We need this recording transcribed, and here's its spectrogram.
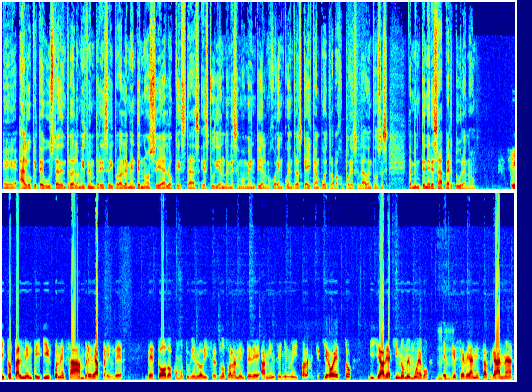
eh, algo que te gusta dentro de la misma empresa y probablemente no sea lo que estás estudiando en ese momento y a lo mejor encuentras que hay campo de trabajo por ese lado. Entonces, también tener esa apertura, ¿no? Sí, totalmente. Ir con esa hambre de aprender de todo, como tú bien lo dices, no solamente de a mí enséñenme y solamente quiero esto y ya de aquí no me muevo. Es que se vean esas ganas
